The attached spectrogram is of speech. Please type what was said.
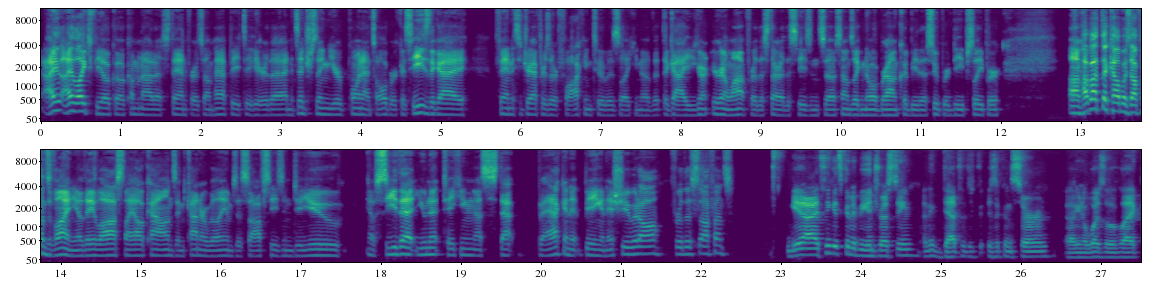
I, I liked Fehoko coming out of Stanford, so I'm happy to hear that. And it's interesting your point on Tolbert because he's the guy fantasy drafters are flocking to is like you know the, the guy you're, you're going to want for the start of the season. So it sounds like Noah Brown could be the super deep sleeper. Um, how about the Cowboys offensive line? You know they lost La'el Collins and Connor Williams this offseason. Do you you know see that unit taking a step back and it being an issue at all for this offense? Yeah, I think it's going to be interesting. I think depth is a concern. Uh, you know, what does it look like?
